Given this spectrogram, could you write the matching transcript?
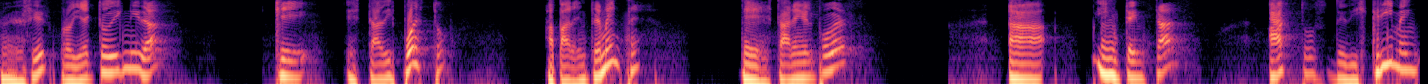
es decir, Proyecto Dignidad, que está dispuesto, aparentemente, de estar en el poder, a intentar actos de discrimen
